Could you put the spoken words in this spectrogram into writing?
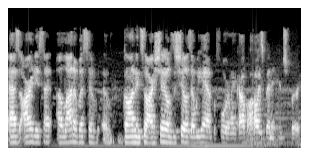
as artists, a, a lot of us have, have gone into our shells, the shells that we had before. Like I've always been an introvert,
